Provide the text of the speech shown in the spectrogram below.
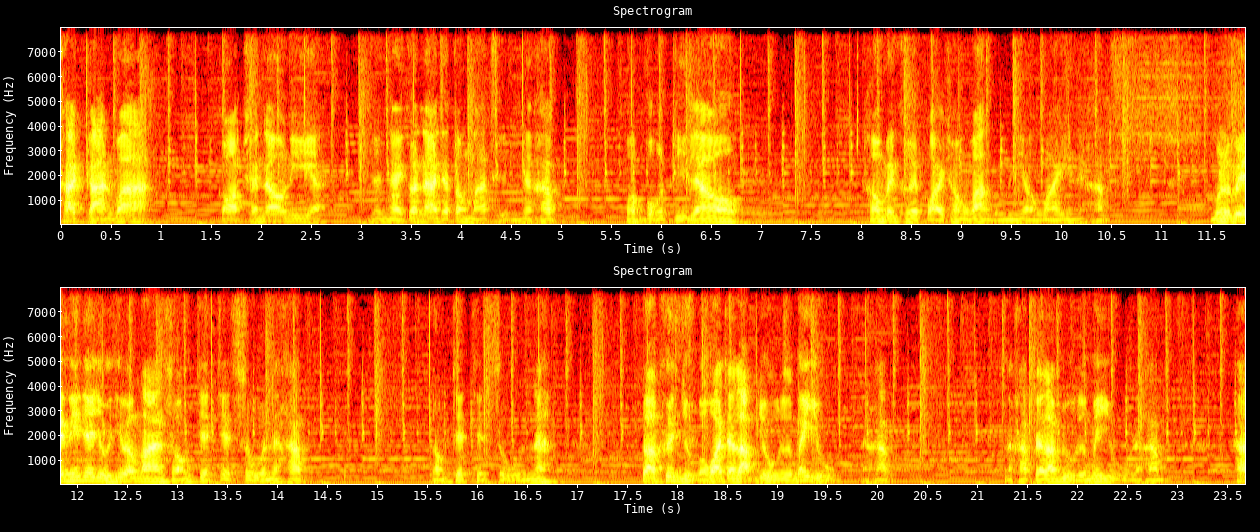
คาดการณ์ว่ากรอบช anel นี้ยังไงก็น่าจะต้องมาถึงนะครับ ราะปกติแล้ว เขาไม่เคยปล่อยช่องว่างตรงนี้เอาไว้นะครับ บริเวณนี้จะอยู่ที่ประมาณ 2770 นะครับ 2770 นะ ก็ขึ้นอยู่กับว่าจะรับอยู่หรือไม่อยู่นะครับนะครับ จะรับอยู่หรือไม่อยู่นะครับ ถ้า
